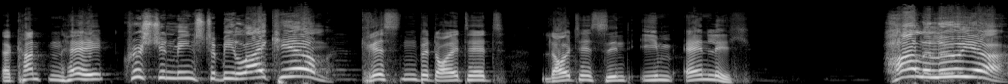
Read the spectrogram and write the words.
erkannten, hey, Christian means to be like him. Christen bedeutet, Leute sind ihm ähnlich. Hallelujah.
